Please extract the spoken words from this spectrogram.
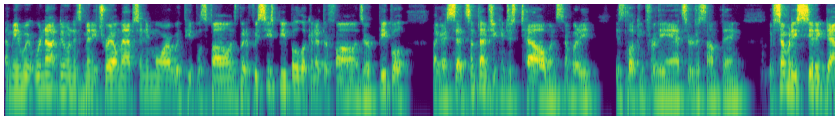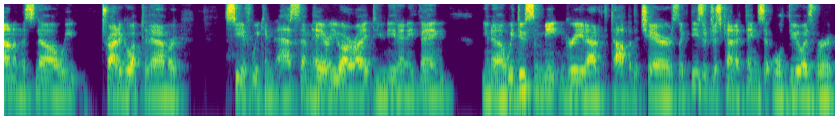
I mean, we- we're not doing as many trail maps anymore with people's phones, but if we see people looking at their phones or people, like I said, sometimes you can just tell when somebody is looking for the answer to something. If somebody's sitting down in the snow, we try to go up to them or see if we can ask them, Hey, are you all right? Do you need anything? You know, we do some meet and greet out at the top of the chairs. Like these are just kind of things that we'll do as we're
